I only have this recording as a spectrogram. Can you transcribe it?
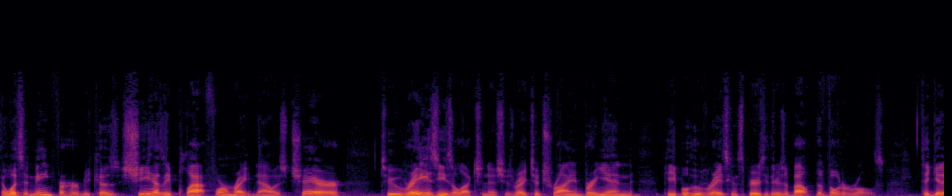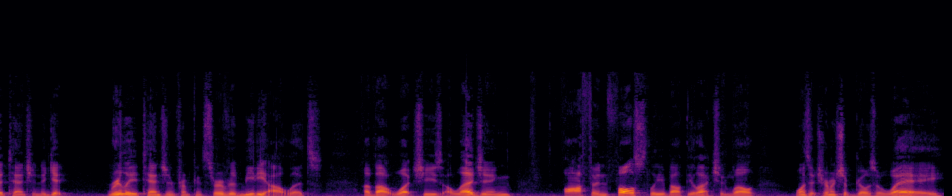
And what's it mean for her? Because she has a platform right now as chair to raise these election issues, right? To try and bring in people who've raised conspiracy theories about the voter rolls, to get attention, to get really attention from conservative media outlets about what she's alleging, often falsely, about the election. Well, once that chairmanship goes away,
